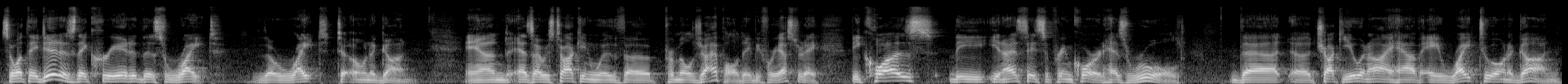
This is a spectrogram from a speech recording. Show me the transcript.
So what they did is they created this right, the right to own a gun. And as I was talking with uh, Pramila Jayapal day before yesterday, because the United States Supreme Court has ruled that uh, Chuck, you and I have a right to own a gun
